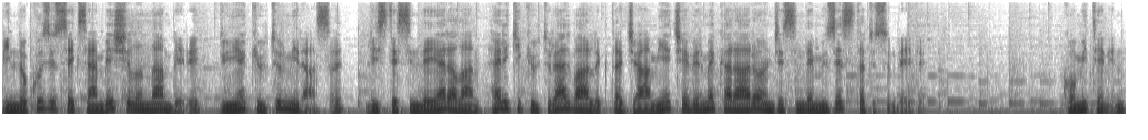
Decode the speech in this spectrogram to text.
1985 yılından beri Dünya Kültür Mirası listesinde yer alan her iki kültürel varlıkta camiye çevirme kararı öncesinde müze statüsündeydi. Komitenin,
